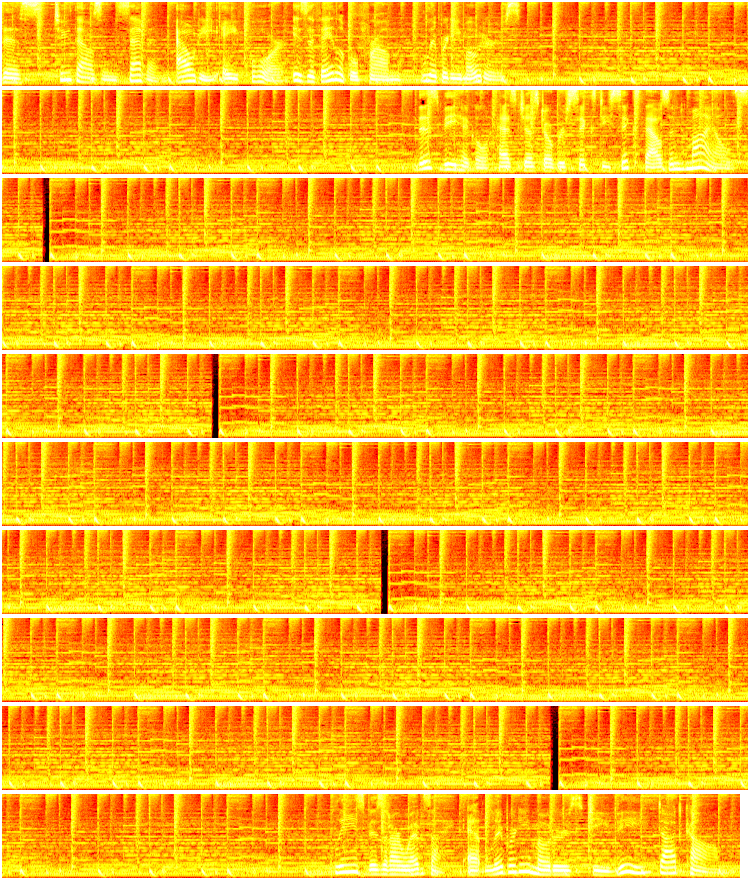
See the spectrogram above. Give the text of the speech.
This 2007 Audi A4 is available from Liberty Motors. This vehicle has just over 66,000 miles. Please visit our website at libertymotorsgv.com.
